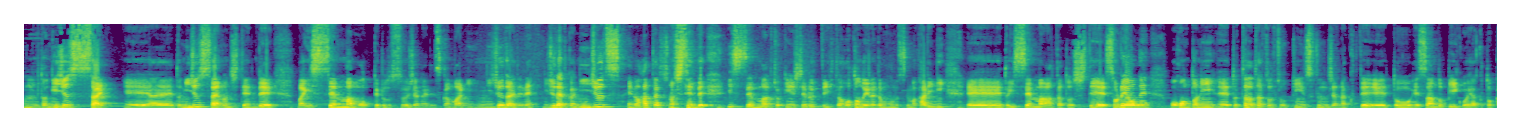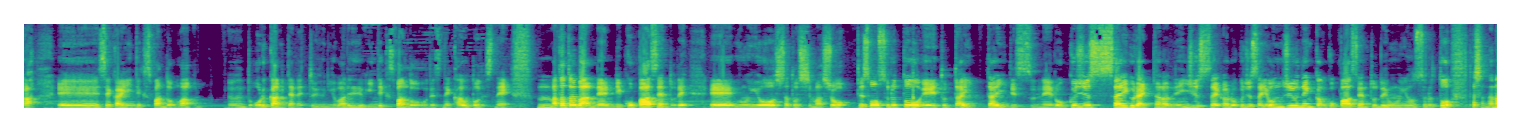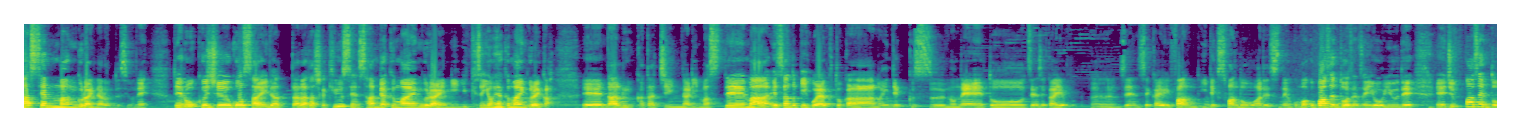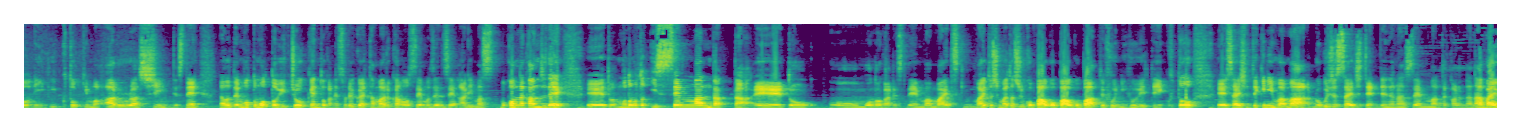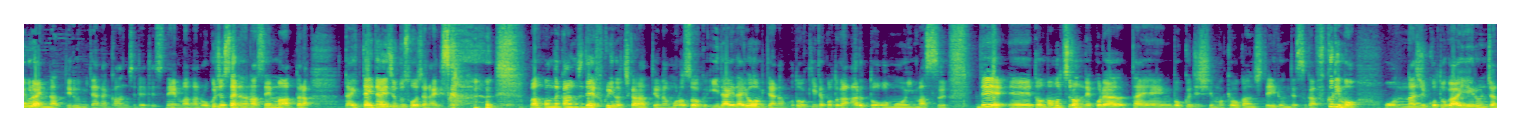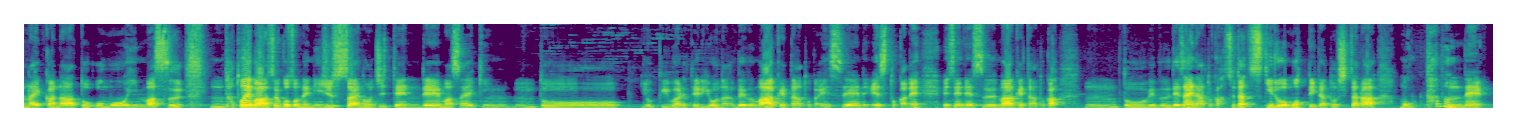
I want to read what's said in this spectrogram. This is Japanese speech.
うん。と、20歳、えーと、20歳の時点で、まあ、1000万持ってるとするじゃないですか。まあ、20代でね、20代とか20歳の20歳の時点で1000万貯金してるっていう人はほとんどいないと思うんですけど、まあ、仮に、えーと、1000万あったとして、それをね、もう本当に、えーと、ただただ貯金するんじゃなくて、えーと、S&P500 とか、えー世界インデックスファンド、まあ、うんと、オルカみたいなというふうに言われるインデックスファンドをですね、買うとですね、うんまあ、例えば年利5%で、えー運用したとしましょう。で、そうすると、えっ、と、大体ですね、60歳ぐらい、なので20歳から60歳、40年間5%で運用すると、確か7000万ぐらいになるんですよね。で、65歳だったら確か9300万円ぐらいに、9400万円ぐらいか、えーなる形になります。で、まあ、S&P500 とか、あの、インデックスのね、えっ、と、全世界うん全世界ファン、インデックスファンドはですね、まあ、5%は全然余裕で、えー10%に行く時もあるらしいんですね。なので、もっともっと1億円とかね、それくらい貯まる可能性も全然あります。こんな感じで、えっ、と、もともと1000万だった、えっ、と、ものがですね、まあ、毎月、毎年毎年5%、5%、5%っていう風に増えていくと、えー最終的にはまあ、60歳時点で7000万だから7倍ぐらいになっているみたいな感じでですね、まあ、60歳で7000万あったら、大体大丈夫そうじゃないですか。まあ、こんな感じで、福利の力っていうのはものすごく偉大だよ、みたいなことを聞いたことがあると思います。で、えっ、と、まあ、もちろんね、これは大変僕自身も共感しているんですが、福利も同じことが言えるんじゃないかなと思います。うん、例えば、それこそね、20歳の時点で、まあ、最近、うんと、よく言われているようなウェブマーケターとか SNS とかね、SNS マーケターとか、うんと、ウェブデザイナーとか、そういったスキルを持っていたとしたら、もう多分ね、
